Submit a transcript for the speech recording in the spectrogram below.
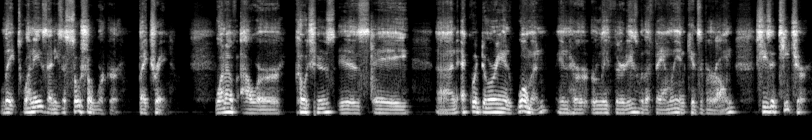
late 20s, and he's a social worker by trade. One of our coaches is a uh, an Ecuadorian woman in her early 30s with a family and kids of her own. She's a teacher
